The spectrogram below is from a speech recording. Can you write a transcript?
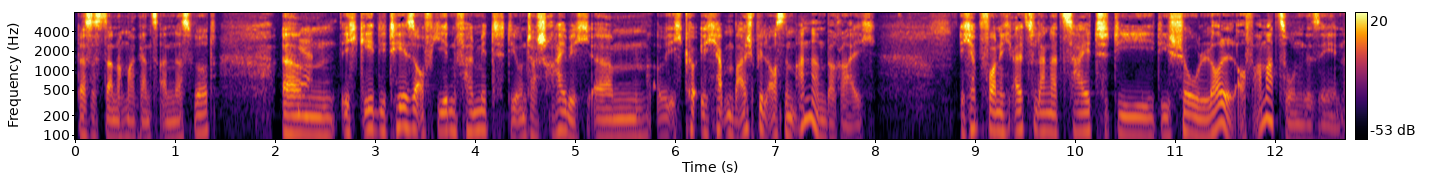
dass es dann nochmal ganz anders wird. Ähm, Ich gehe die These auf jeden Fall mit, die unterschreibe ich. Ähm, ich ich habe ein Beispiel aus einem anderen Bereich. Ich habe vor nicht allzu langer Zeit die, die Show LOL auf Amazon gesehen.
